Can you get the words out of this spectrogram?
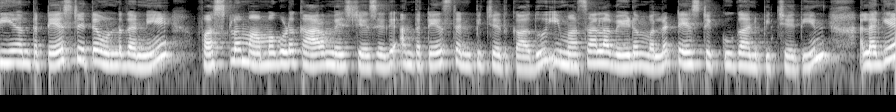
దీని అంత టేస్ట్ అయితే ఉండదండి. ఫస్ట్లో మా అమ్మ కూడా కారం వేస్ట్ చేసేది. అంత టేస్ట్ అనిపించేది కాదు. ఈ మసాలా వేయడం వల్ల టేస్ట్ ఎక్కువగా అనిపించేది. అలాగే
